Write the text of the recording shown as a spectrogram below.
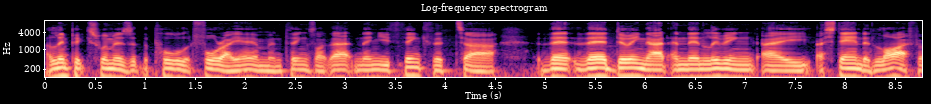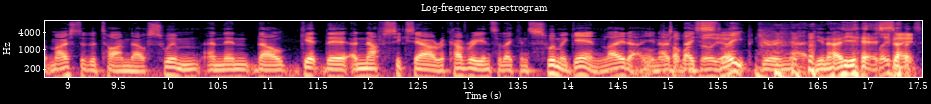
Olympic swimmers at the pool at 4 a.m. and things like that, and then you think that. Uh, they're, they're doing that and then living a, a standard life, but most of the time they'll swim and then they'll get their enough six hour recovery in so they can swim again later, Well, you know, top but they ones will, yeah. sleep during that, you know, yeah. Sleep so, it's,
